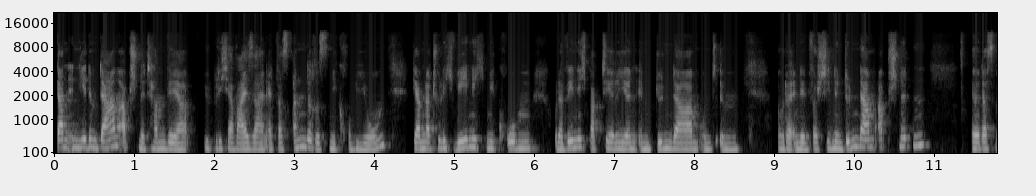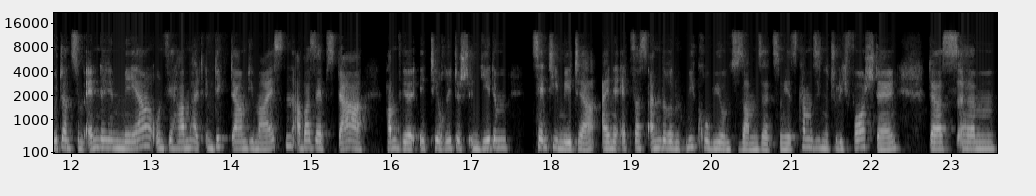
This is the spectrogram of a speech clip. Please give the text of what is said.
Dann in jedem Darmabschnitt haben wir üblicherweise ein etwas anderes Mikrobiom. Wir haben natürlich wenig Mikroben oder wenig Bakterien im Dünndarm und im, oder in den verschiedenen Dünndarmabschnitten. Äh, das wird dann zum Ende hin mehr und wir haben halt im Dickdarm die meisten, aber selbst da haben wir theoretisch in jedem Zentimeter eine etwas andere Mikrobiomzusammensetzung. Jetzt kann man sich natürlich vorstellen, dass ähm,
